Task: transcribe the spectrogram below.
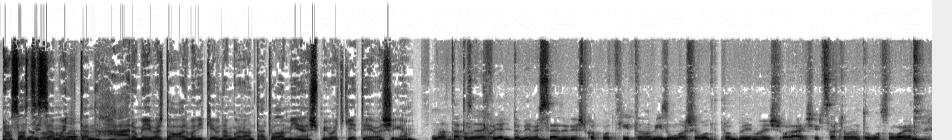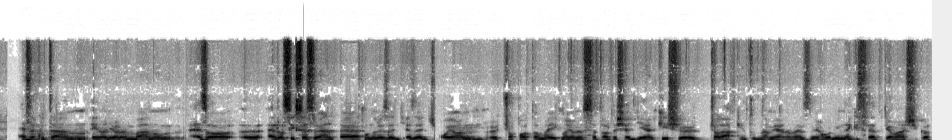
Azt azt hiszem, hogy itt három éves, de a harmadik év nem garantált valami ilyesmi, vagy két éves, igen. Na, tehát az egyik, hogy egy több éves szerződést kapott, hirtelen a vízummal se volt probléma, és alá is írt Sacramento-ba, szóval én ezek után én annyira nem bánom. Ez a, erről a Sixersről el, el lehet mondani, ez egy, ez egy olyan csapat, amelyik nagyon összetart, és egy ilyen kis családként tudnám jellemezni, ahol mindenki szereti a másikat.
